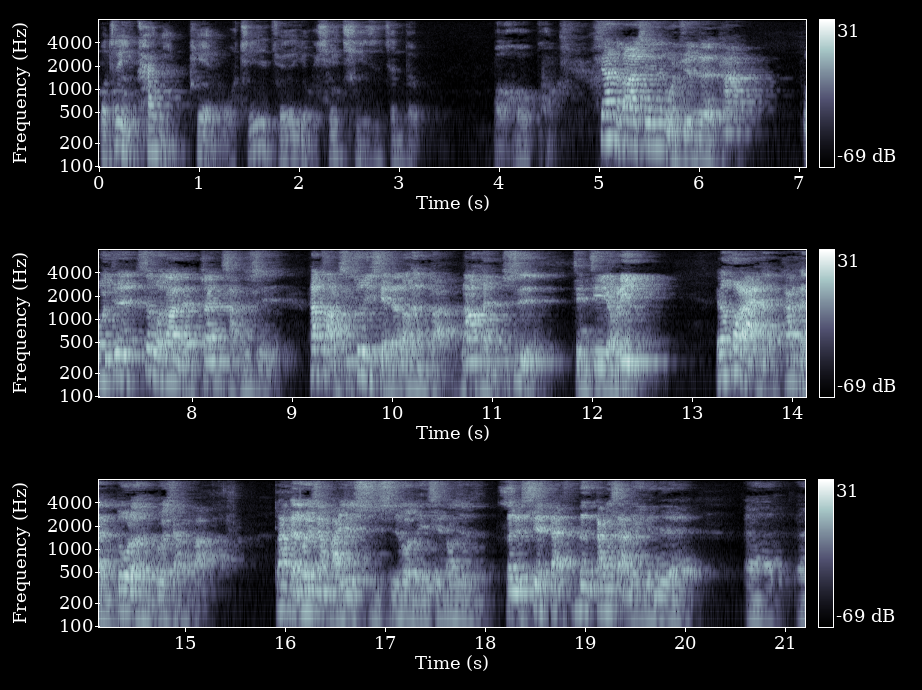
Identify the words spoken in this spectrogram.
我自己看影片，我其实觉得有些其实真的不好看。现在的八仙，我觉得他，我觉得生活导演的专长就是他早期作品写的都很短，然后很就是简洁有力，因为后来他可能多了很多想法，他可能会想把一些时事或者一些东西，那个现在那个当下的一个那个呃呃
